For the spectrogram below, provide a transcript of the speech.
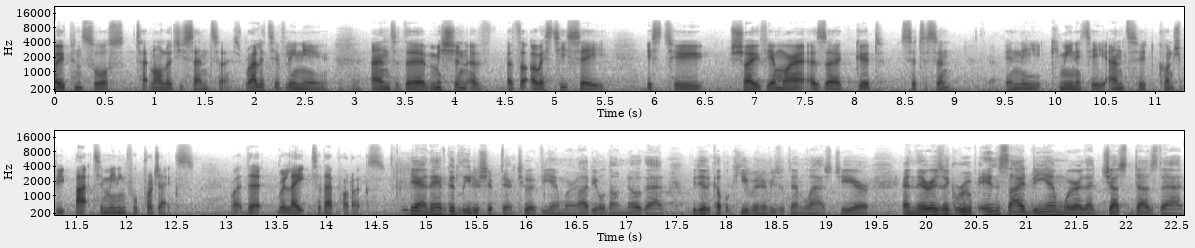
open source technology center. It's relatively new, mm -hmm. and the mission of, of the OSTC is to show VMware as a good citizen yeah. in the community and to contribute back to meaningful projects right, that relate to their products. Yeah, and they have good leadership there too at VMware. A lot of people don't know that. We did a couple CUBE interviews with them last year, and there is a group inside VMware that just does that.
